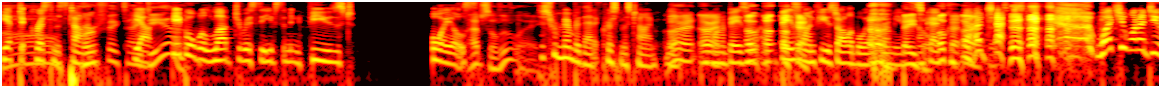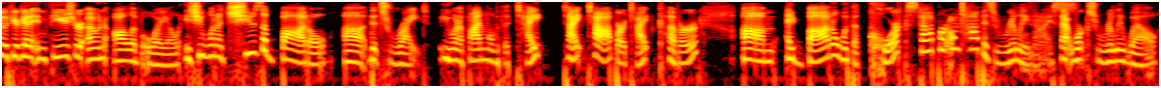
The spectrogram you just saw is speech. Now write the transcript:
gift at Oh, Christmas time. perfect yeah, idea. people will love to receive some infused oils. Absolutely. Just remember that at Christmas time. All right, I all want a basil, Oh, oh, basil okay. infused olive oil from you. Basil. Okay. Okay, all right. What you want to do if you're going to infuse your own olive oil is you want to choose a bottle uh, that's right. You want to find one with a tight, tight top or tight cover. Um, a bottle with a cork stopper on top is really nice. That works really well.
